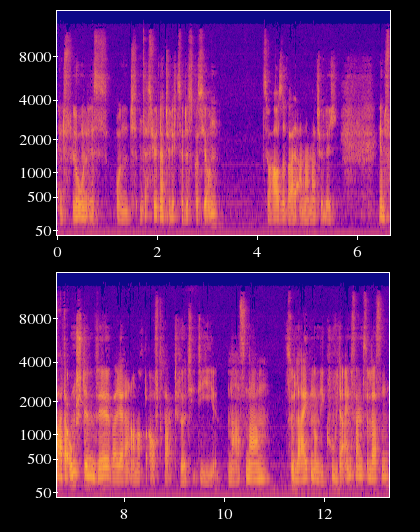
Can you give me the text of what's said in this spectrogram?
entflohen ist. Und das führt natürlich zu Diskussionen zu Hause, weil Anna natürlich ihren Vater umstimmen will, weil er dann auch noch beauftragt wird, die Maßnahmen zu leiten, um die Kuh wieder einfangen zu lassen.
